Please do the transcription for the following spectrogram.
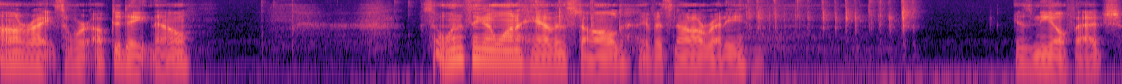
All right, so we're up to date now. So one thing I want to have installed, if it's not already, is NeoFetch.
